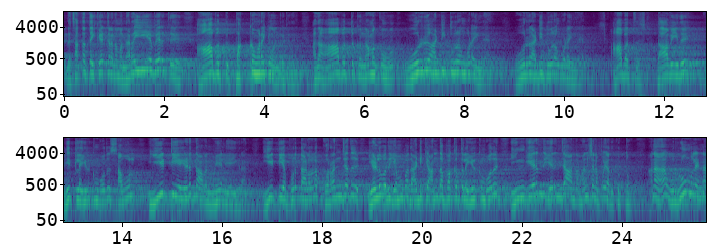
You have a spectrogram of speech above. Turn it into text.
இந்த சத்தத்தை கேட்கிற நம்ம நிறைய பேருக்கு ஆபத்து பக்கம் வரைக்கும் வந்திருக்குது. அதான் ஆபத்துக்கும் நமக்கும் ஒரு அடி தூரம் கூட இல்லை. ஒரு அடி தூரம் கூட இல்லை. ஆபத்து. தாவீது வீட்டில் இருக்கும்போது சவுல் ஈட்டியை எடுத்து அவன் மேல் ஏய்கிறான். ஈட்டியை பொறுத்த அளவில் குறைஞ்சது எழுபது எண்பது அடிக்கு அந்த பக்கத்தில் இருக்கும்போது இங்கேருந்து எரிஞ்சால் அந்த மனுஷனை போய் அது குத்தும். ஆனால் ஒரு ரூமில் என்ன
